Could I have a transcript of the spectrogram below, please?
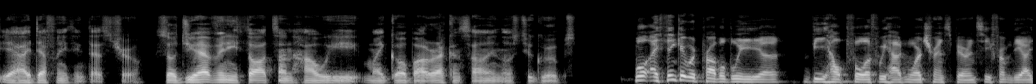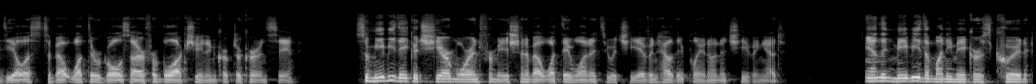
Yeah, I definitely think that's true. So do you have any thoughts on how we might go about reconciling those two groups? Well, I think it would probably uh, be helpful if we had more transparency from the idealists about what their goals are for blockchain and cryptocurrency. So maybe they could share more information about what they wanted to achieve and how they plan on achieving it. And then maybe the moneymakers could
